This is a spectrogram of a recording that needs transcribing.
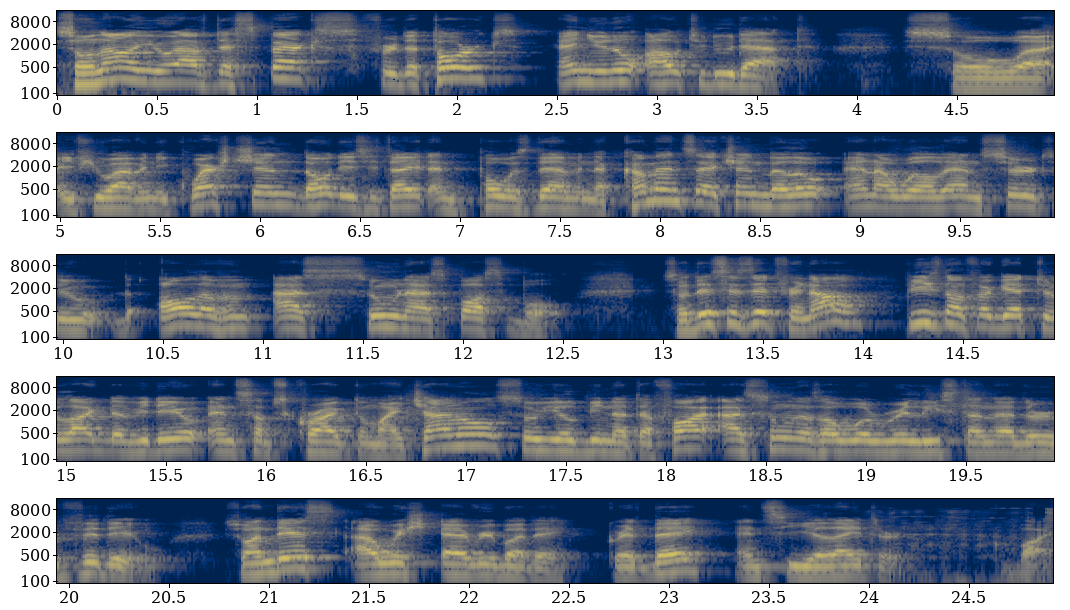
So now you have the specs for the torques and you know how to do that. So uh, if you have any question, don't hesitate and post them in the comment section below and I will answer to all of them as soon as possible. So this is it for now. Please don't forget to like the video and subscribe to my channel so you'll be notified as soon as I will release another video. So on this, I wish everybody great day and see you later. Bye.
